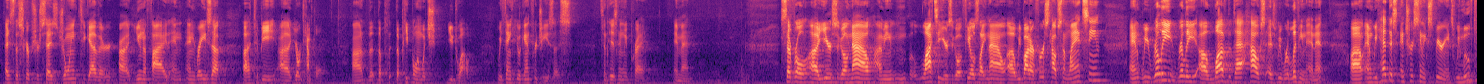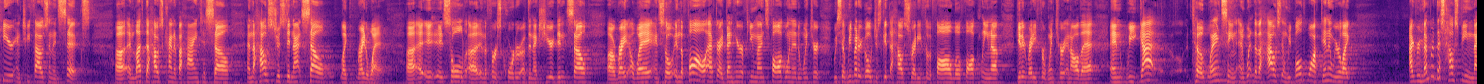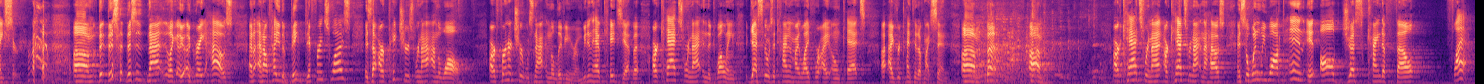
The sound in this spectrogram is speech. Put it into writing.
as the scripture says, joined together, uh, unified, and, and raise up to be your temple uh, the, the, the people in which you dwell. We thank you again for Jesus. It's in his name we pray. Amen. Several uh, years ago now, I mean, lots of years ago, it feels like now, uh, we bought our first house in Lansing, and we really, really uh, loved that house as we were living in it. Uh, and we had this interesting experience. We moved here in 2006 uh, and left the house kind of behind to sell, and the house just did not sell like right away. Uh, it, it, sold uh, in the first quarter of the next year. It didn't sell uh, right away. And so in the fall, after I'd been here a few months, fall going into winter, we said we better go just get the house ready for the fall, little fall cleanup, get it ready for winter and all that. And we got to Lansing and went into the house, and we both walked in and we were like, I remember this house being nicer. um, this, this is not like a, a great house. And, and I'll tell you the big difference was is that our pictures were not on the wall. Our furniture was not in the living room. We didn't have kids yet, but our cats were not in the dwelling. Yes, there was a time in my life where I owned cats. I, have repented of my sin. Um, but um, our cats were not our cats were not in the house, and so when we walked in, it all just kind of fell flat.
